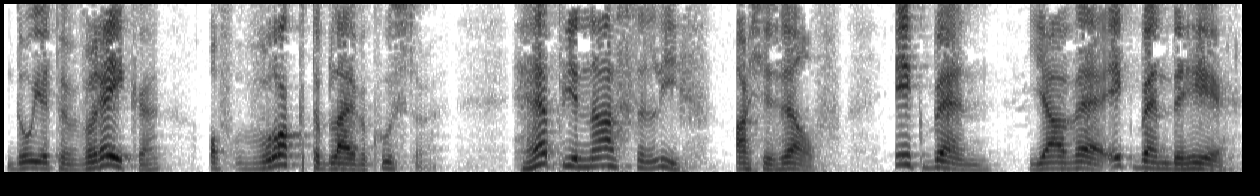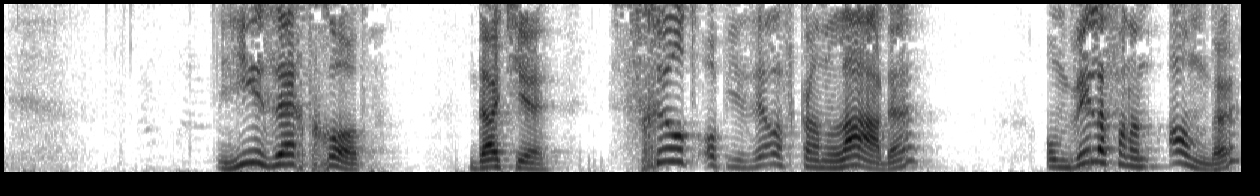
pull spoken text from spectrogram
door je te wreken of wrok te blijven koesteren. Heb je naaste lief als jezelf. Ik ben Yahweh, ik ben de Heer. Hier zegt God dat je schuld op jezelf kan laden omwille van een ander,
